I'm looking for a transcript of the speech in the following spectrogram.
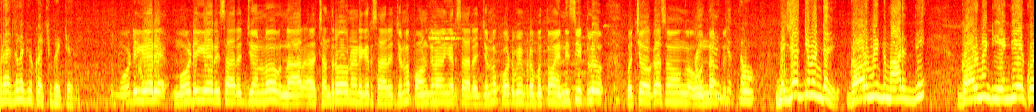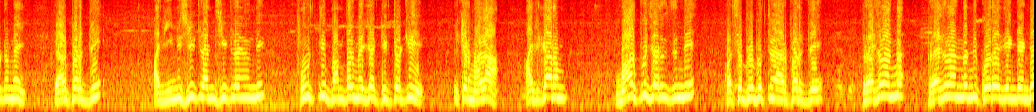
ప్రజలకు ఖర్చు పెట్టారు. మోడీ గారి మోడీ గారి సారథ్యంలో చంద్రబాబు నాయుడు గారి సారథ్యంలో పవన్ కళ్యాణ్ గారి సారథ్యంలో కూటమి ప్రభుత్వం ఎన్ని సీట్లు వచ్చే అవకాశం ఉందని మెజార్టీ ఉంటుంది. గవర్నమెంట్ మారుద్ది గవర్నమెంట్ ఎన్డీఏ కూటమి ఏర్పడుద్ది. అది ఇన్ని సీట్లు అన్ని సీట్లు అని ఉంది. పూర్తి బంపర్ మెజార్టీ తోటి ఇక్కడ మళ్ళా అధికారం మార్పు జరుగుతుంది. కొత్త ప్రభుత్వం ఏర్పడుద్ది. ప్రజలందరూ ప్రజలందరినీ కోరేది ఏంటంటే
